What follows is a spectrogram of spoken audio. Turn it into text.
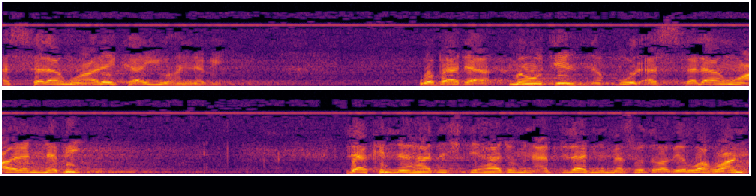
السلام عليك أيها النبي. وبعد موته نقول السلام على النبي. لكن هذا اجتهاد من عبد الله بن مسعود رضي الله عنه.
